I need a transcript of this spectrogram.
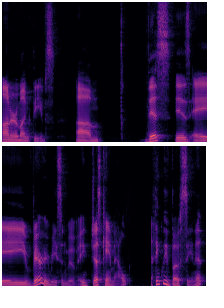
Honor Among Thieves. Um, this is a very recent movie, just came out. I think we've both seen it.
